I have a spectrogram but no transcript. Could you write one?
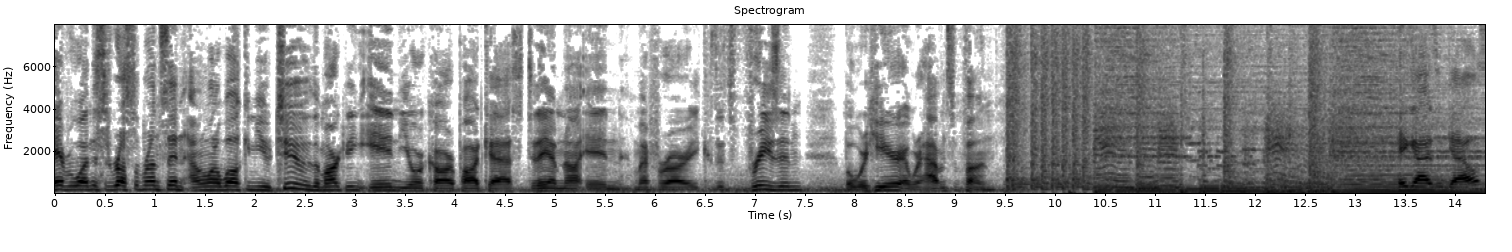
Hey everyone, this is Russell Brunson. I want to welcome you to the Marketing in Your Car podcast. Today I'm not in my Ferrari because it's freezing, but we're here and we're having some fun. Hey guys and gals,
